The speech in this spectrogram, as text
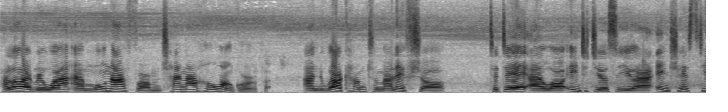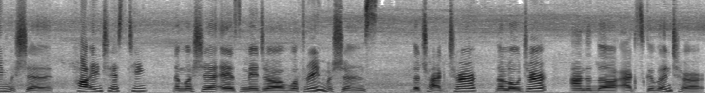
Hello everyone, I'm Mona from China Hengwang Group and welcome to my live show. Today I will introduce you an interesting machine. How interesting? The machine is made of three machines, the tractor, the loader, and the excavator.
